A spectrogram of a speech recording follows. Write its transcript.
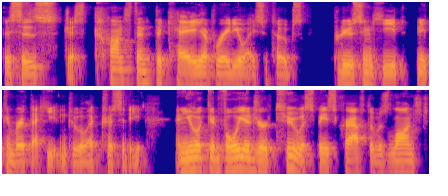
This is just constant decay of radioisotopes producing heat, and you convert that heat into electricity. And you look at Voyager 2, a spacecraft that was launched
